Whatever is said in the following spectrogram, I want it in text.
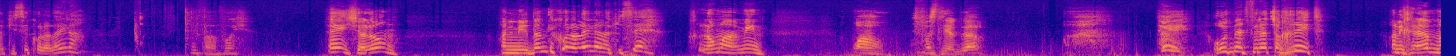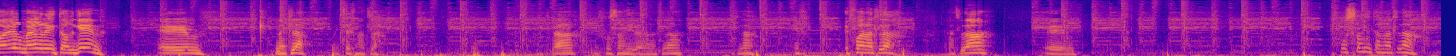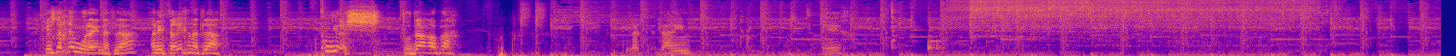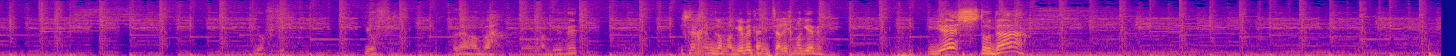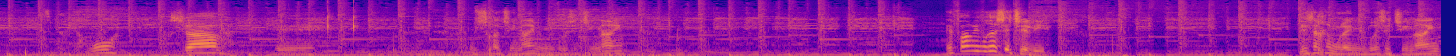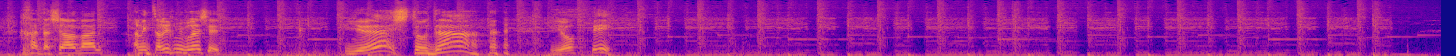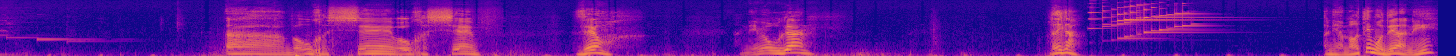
הכיסא כל הלילה? אוי. אמ... נטלה, אני צריך נטלה. נטלה, איפה שמתי את הנטלה? נטלה, איפה- הנטלה? נטלה? אמ... איפה שמתי את הנטלה? יש לכם אולי נטלה? אני צריך נטלה. יש! תודה רבה. נטילת ידיים, כמו שצריך. יופי, יופי. תודה רבה. מגבת. יש לכם גם מגבת? אני צריך מגבת. יש, תודה! בסדר גמור. עכשיו, אה, משחת שיניים מברשת שיניים. איפה המברשת שלי? יש לכם אולי מברשת שיניים חדשה אבל? אני צריך מברשת. יש, תודה. יופי. אה, ברוך השם, ברוך השם. זהו, אני מאורגן. רגע, אני אמרתי מודה אני?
